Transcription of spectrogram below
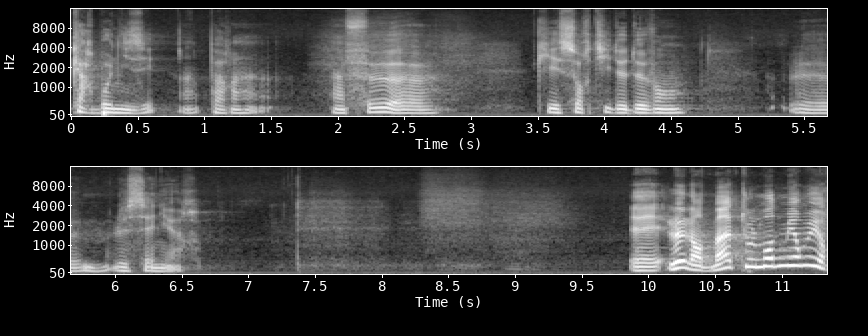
carbonisés hein, par un, feu euh, qui est sorti de devant le Seigneur. Et le lendemain, tout le monde murmure.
